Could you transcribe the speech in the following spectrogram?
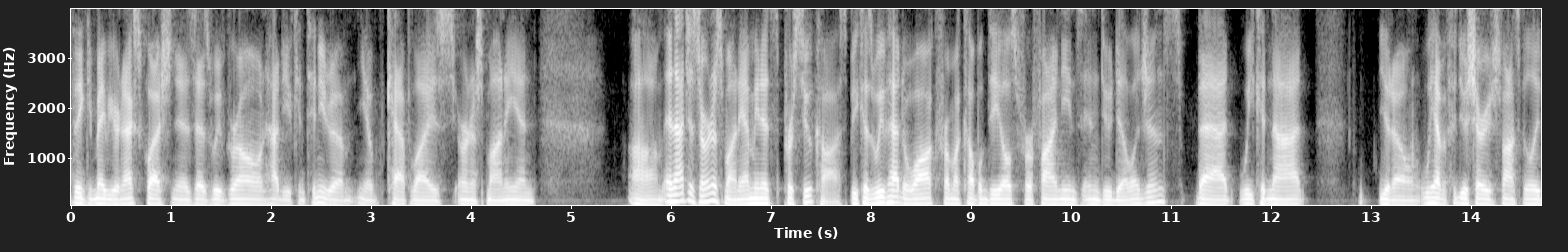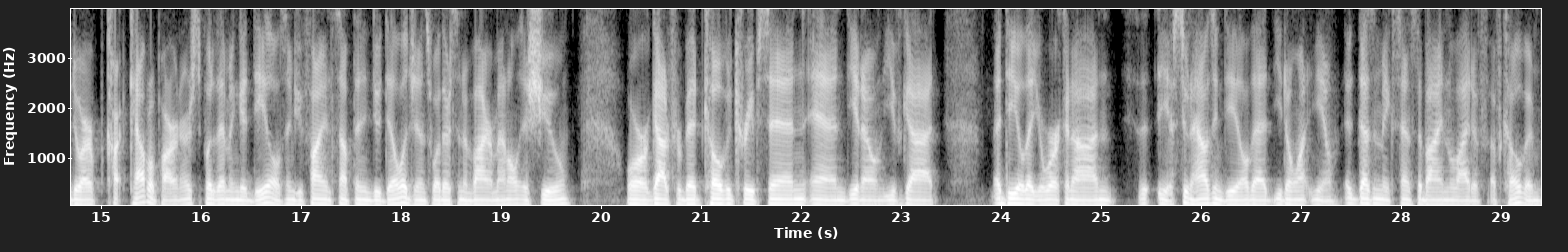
think maybe your next question is as we've grown how do you continue to you know capitalize earnest money? And um, and not just earnest money. I mean, it's pursuit costs because we've had to walk from a couple deals for findings in due diligence that we could not you know, we have a fiduciary responsibility to our capital partners to put them in good deals. And if you find something in due diligence, whether it's an environmental issue or God forbid COVID creeps in and, you know, you've got a deal that you're working on, you know, student housing deal that you don't want, you know, it doesn't make sense to buy in the light of, of COVID.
